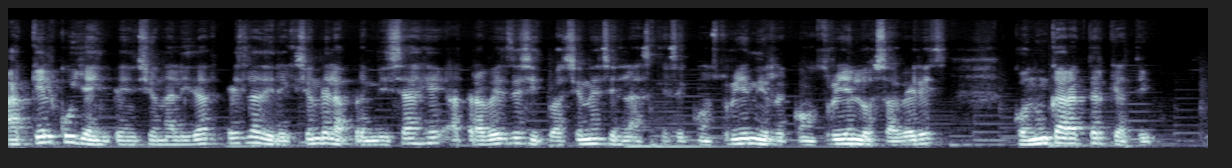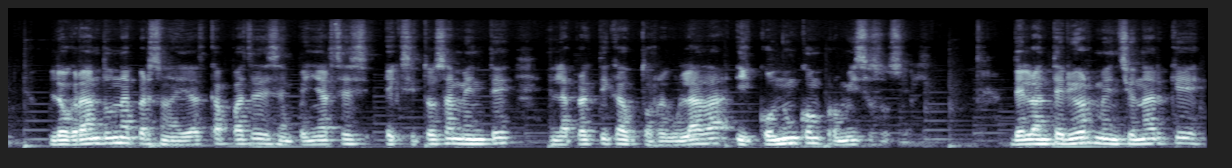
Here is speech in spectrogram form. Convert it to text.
aquel cuya intencionalidad es la dirección del aprendizaje a través de situaciones en las que se construyen y reconstruyen los saberes con un carácter creativo, logrando una personalidad capaz de desempeñarse exitosamente en la práctica autorregulada y con un compromiso social. De lo anterior, mencionar que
